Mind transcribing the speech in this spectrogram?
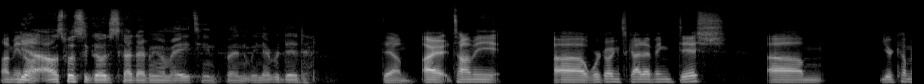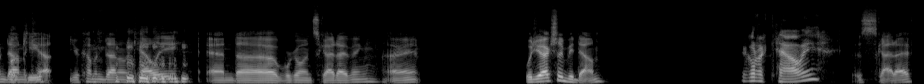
I mean, yeah, uh, I was supposed to go to skydiving on my 18th, but we never did. damn. All right, Tommy. Uh, we're going skydiving. Dish. Um, you're coming down Fuck to you. Ca- you're coming down on Cali, and uh, we're going skydiving. All right. Would you actually be down? You go to Cali? Skydive?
